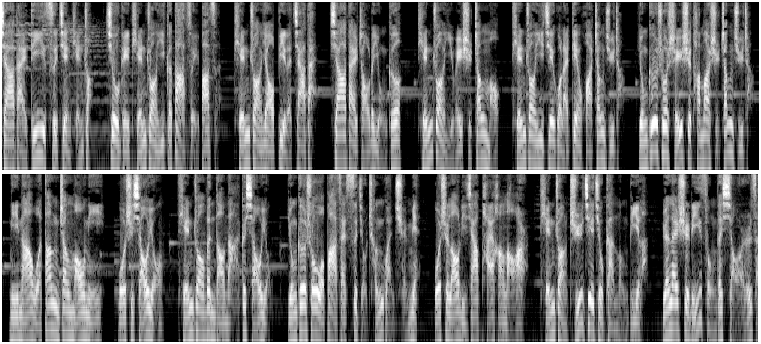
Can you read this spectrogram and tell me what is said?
加代第一次见田壮，就给田壮一个大嘴巴子，田壮要毙了加代。加代找了勇哥，田壮以为是张毛，田壮一接过来电话，张局长。勇哥说：“谁是他妈是张局长？你拿我当张毛？你我是小勇。”田壮问道：“哪个小勇？”勇哥说：“我爸在四九城管全面，我是老李家排行老二。”田壮直接就干懵逼了，原来是李总的小儿子。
